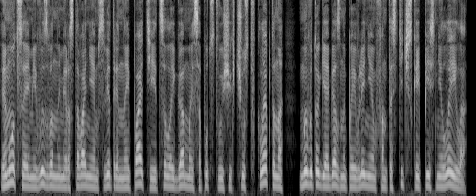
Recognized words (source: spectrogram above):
Эмоциями, вызванными расставанием с ветренной Патти и целой гаммой сопутствующих чувств Клэптона, мы в итоге обязаны появлением фантастической песни «Лейла»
